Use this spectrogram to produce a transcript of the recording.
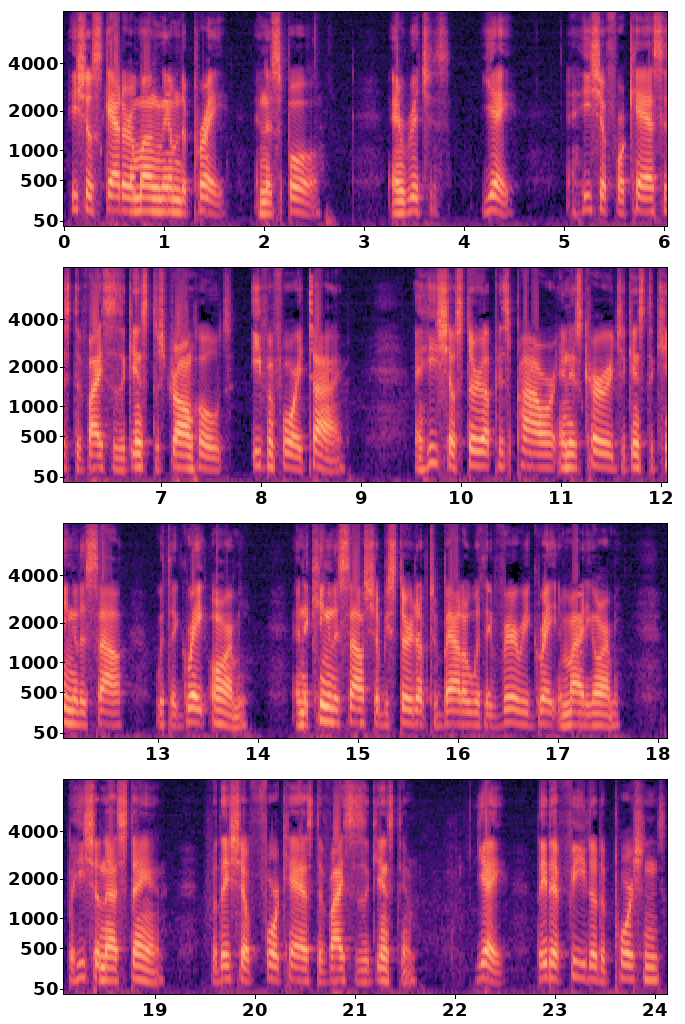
He shall scatter among them the prey, and the spoil, and riches, yea, and he shall forecast his devices against the strongholds, even for a time. And he shall stir up his power and his courage against the king of the south with a great army. And the king of the south shall be stirred up to battle with a very great and mighty army. But he shall not stand, for they shall forecast devices against him. Yea, they that feed of the portions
